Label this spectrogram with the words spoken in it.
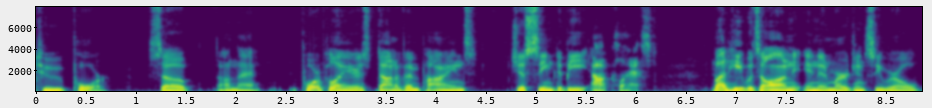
too poor. So on that, poor players, Donovan Pines just seemed to be outclassed. But he was on in an emergency role,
